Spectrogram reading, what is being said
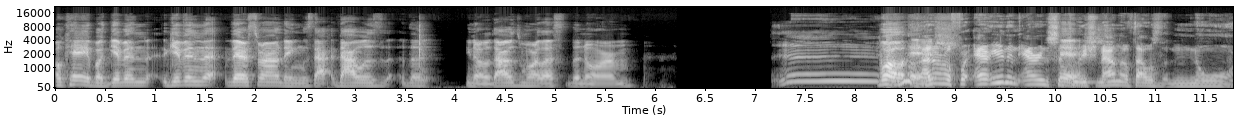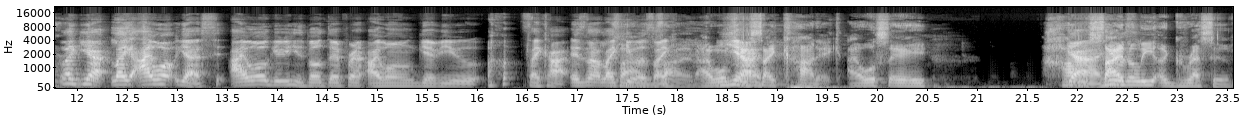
Okay, but given given their surroundings, that that was the you know that was more or less the norm. Eh, Well, I don't, I don't know for Eren- even in Eren's situation. Ish. I don't know if that was the norm. Like yeah, like I won't. Yes, I will give you. He's built different. I won't give you psychotic. It's not like fine, he was like fine. I won't Yeah. say psychotic. I will say Yeah, was- homicidally aggressive.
